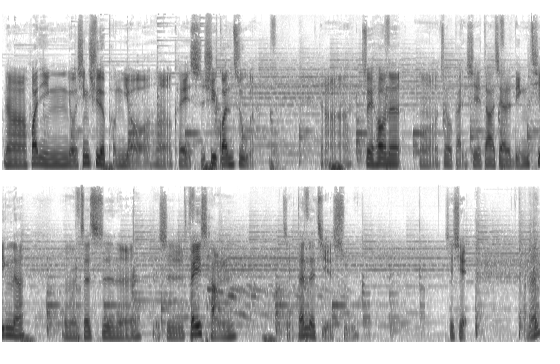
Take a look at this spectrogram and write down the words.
那欢迎有兴趣的朋友，呃，可以持续关注啊。那最后呢，哦，就感谢大家的聆听呢。我们这次呢也是非常简单的结束，谢谢，晚安。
